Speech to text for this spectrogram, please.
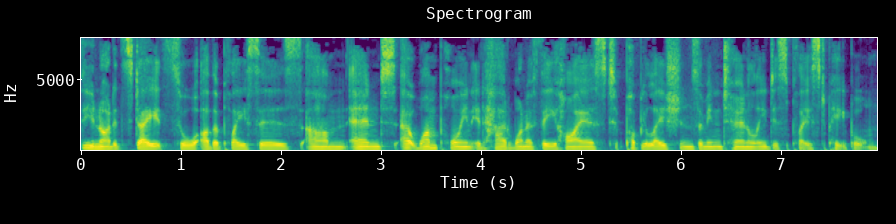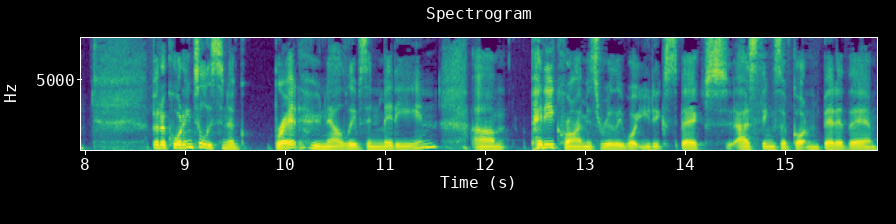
the United States or other places. Um, and at one point, it had one of the highest populations of internally displaced people. But according to listener Brett, who now lives in Medellin, um, petty crime is really what you'd expect as things have gotten better there.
